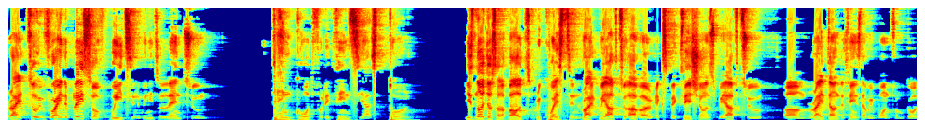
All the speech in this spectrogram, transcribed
Right? So if we're in the place of waiting, we need to learn to thank God for the things He has done. It's not just about requesting, right? We have to have our expectations. We have to um, write down the things that we want from God.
